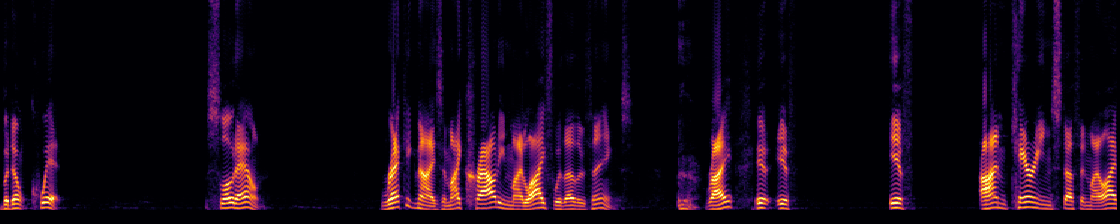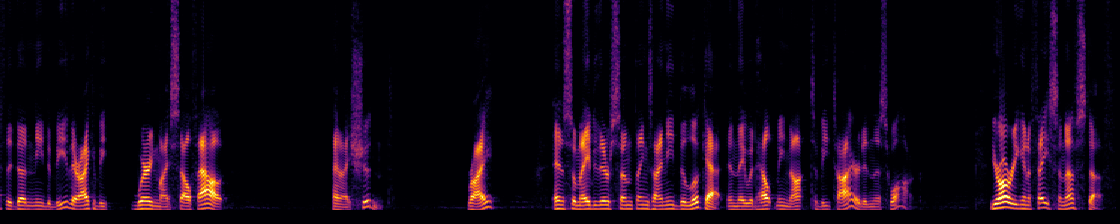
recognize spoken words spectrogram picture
But don't quit. Slow down. Recognize, am I crowding my life with other things? right? If, if I'm carrying stuff in my life that doesn't need to be there, I could be wearing myself out and I shouldn't, right? And so maybe there's some things I need to look at and they would help me not to be tired in this walk. You're already going to face enough stuff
